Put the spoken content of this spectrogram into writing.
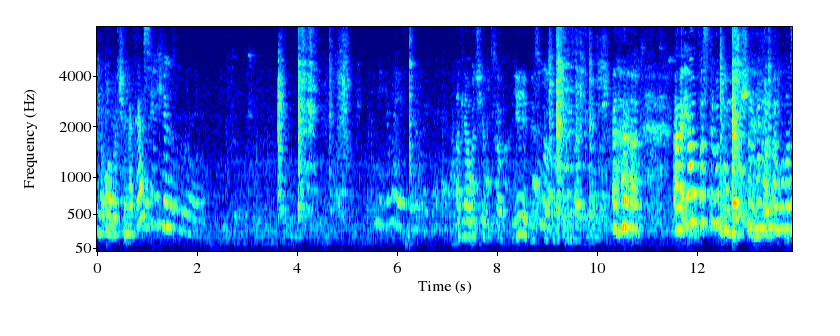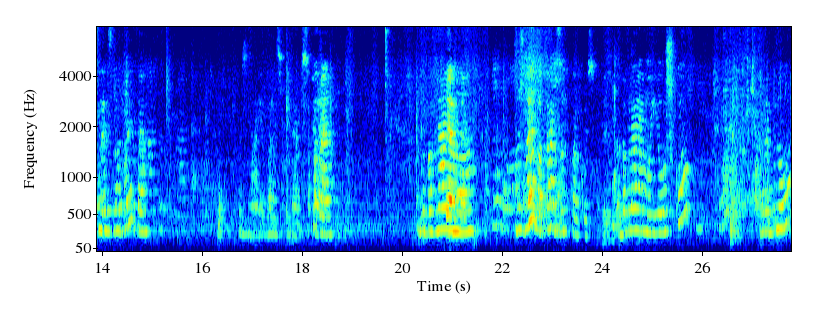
Вже овочі м'якесенькі. Для овочів цих є якийсь спосіб утилізації? Я от властиво думаю, що би можна було з них зробити. Не знаю, зараз подивимося. Пюре. Додаємо. Можливо, так, зубку якусь. Додаємо юшку, грибну.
